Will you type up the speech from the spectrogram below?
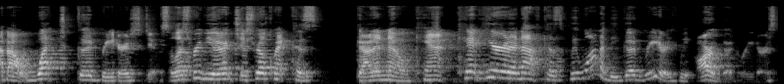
about what good readers do. So let's review it just real quick because gotta know. Can't can't hear it enough because we want to be good readers. We are good readers.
